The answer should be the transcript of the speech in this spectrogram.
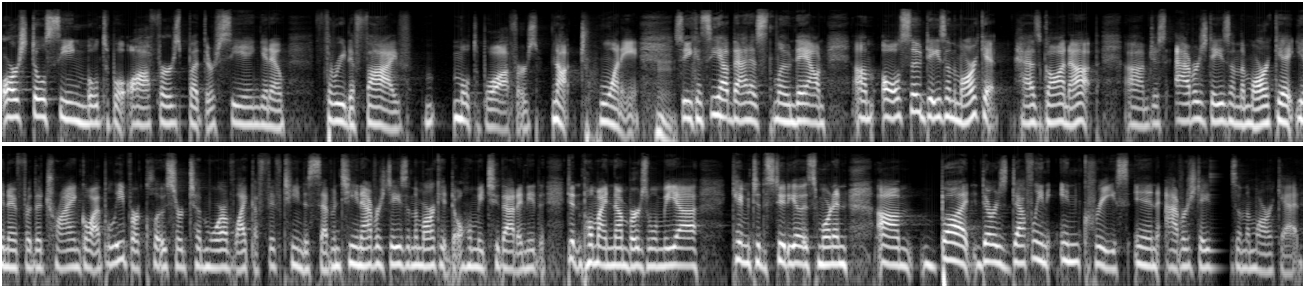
are still seeing multiple offers, but they're seeing, you know, three to five multiple offers, not 20. Hmm. So you can see how that has slowed down. Um, also, days on the market has gone up. Um, just average days on the market, you know, for the triangle, I believe are closer to more of like a 15 to 17 average days on the market. Don't hold me to that. I need didn't pull my numbers when we uh, came into the studio this morning. Um, but there is definitely an increase in average days on the market.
